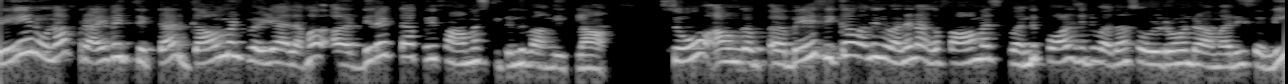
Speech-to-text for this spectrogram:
வேணும்னா பிரைவேட் செக்டர் கவர்மெண்ட் வழியா இல்லாம டிரெக்டா போய் ஃபார்மர்ஸ் கிட்ட இருந்து வாங்கிக்கலாம். சோ அவங்க பேசிக்கா வந்து இது வந்து நாங்க ஃபார்மர்ஸ்க்கு வந்து பாசிட்டிவா தான் சொல்றோம்ன்ற மாதிரி சொல்லி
